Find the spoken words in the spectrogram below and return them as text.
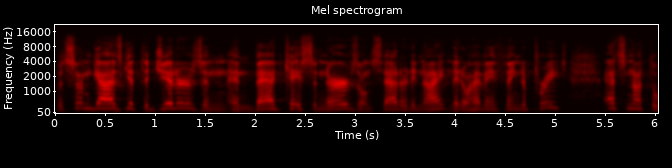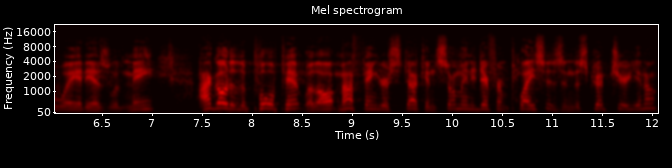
But some guys get the jitters and, and bad case of nerves on Saturday night and they don't have anything to preach. That's not the way it is with me. I go to the pulpit with all my fingers stuck in so many different places in the scripture, you know.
